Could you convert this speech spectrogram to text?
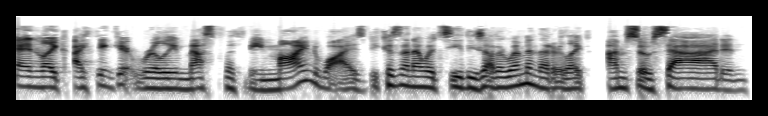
And like I think it really messed with me mind wise because then I would see these other women that are like, I'm so sad and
